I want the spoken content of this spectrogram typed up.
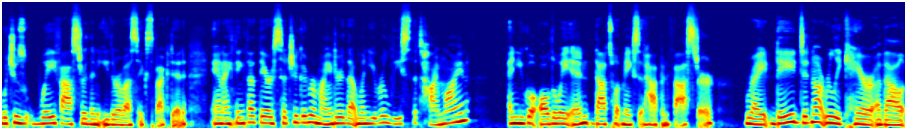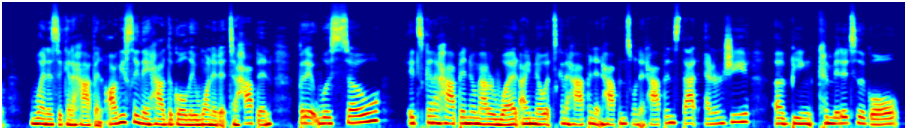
which was way faster than either of us expected. And I think that they are such a good reminder that when you release the timeline and you go all the way in, that's what makes it happen faster, right? They did not really care about when is it going to happen. Obviously, they had the goal, they wanted it to happen, but it was so it's going to happen no matter what. I know it's going to happen. It happens when it happens. That energy of being committed to the goal,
